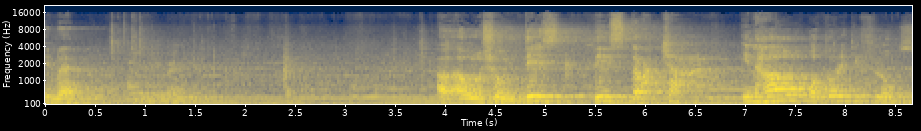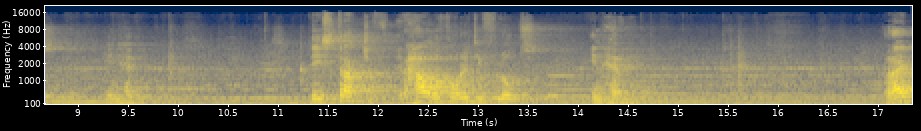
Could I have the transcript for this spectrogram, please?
Amen. I, I will show you. There's, there's structure in how authority flows in heaven. There's structure how authority flows in heaven. Right?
